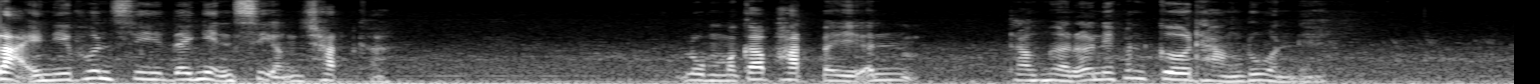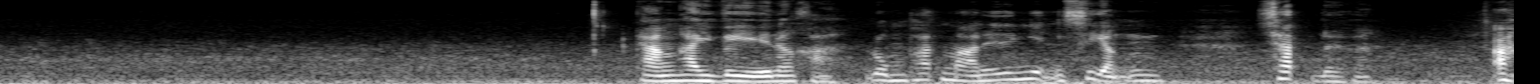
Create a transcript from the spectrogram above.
หลๆนี้เพื่อนซีได้ยินเสียงชัดค่ะ ลมมันก็พัดไปอันทางเหือนเอ้ยนี่เพิ่นเกอทางด่วนเนี่ย ทางไฮเวย์นะคะลมพัดมานี่ได้ยินเสียงชัดเลยค่ะอะ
